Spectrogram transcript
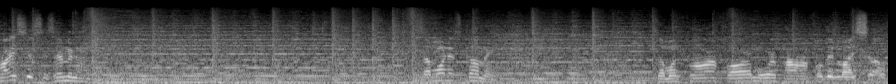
Crisis is imminent. Someone is coming. Someone far, far more powerful than myself.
